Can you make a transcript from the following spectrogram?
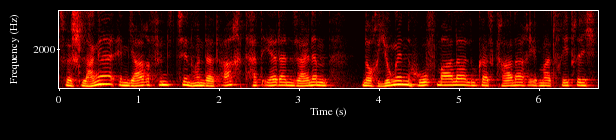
zur Schlange im Jahre 1508 hat er dann seinem noch jungen Hofmaler Lukas Kranach, eben hat Friedrich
